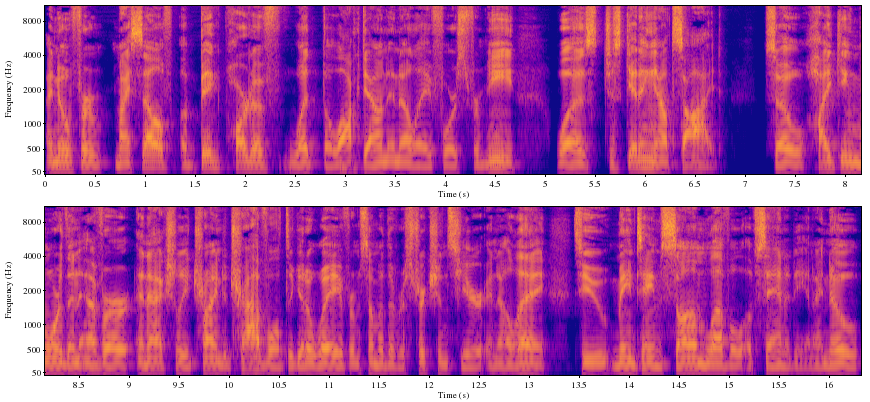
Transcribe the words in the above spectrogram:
I know for myself, a big part of what the lockdown in LA forced for me was just getting outside. So hiking more than ever and actually trying to travel to get away from some of the restrictions here in LA to maintain some level of sanity. And I know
